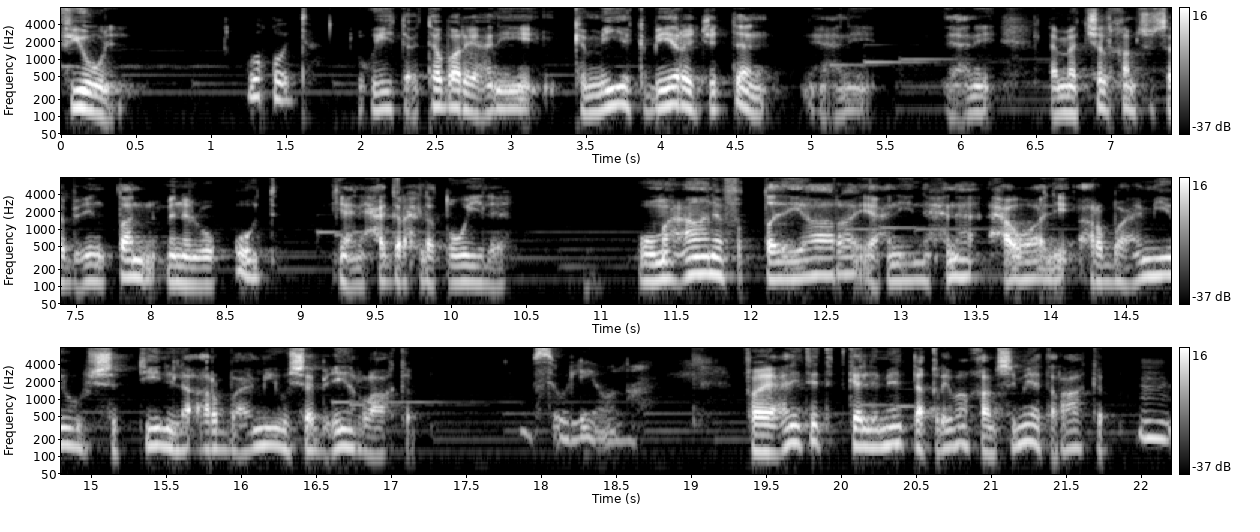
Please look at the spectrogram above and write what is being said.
فيول. وقود. وهي تعتبر يعني كمية كبيرة جدا. يعني يعني لما تشيل 75 طن من الوقود يعني حق رحلة طويلة. ومعانا في الطيارة يعني نحن حوالي 460 إلى 470 راكب. مسؤولية والله. فيعني أنت تتكلمين تقريبا 500 راكب. مم.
